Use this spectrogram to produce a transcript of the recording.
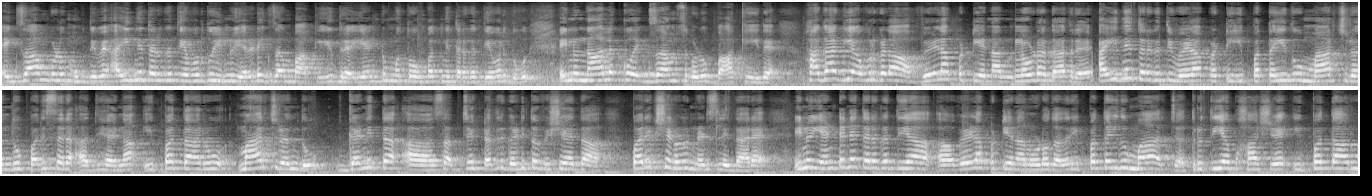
ಎಕ್ಸಾಮ್ಗಳು ಮುಗ್ದಿವೆ. ಐದನೇ ತರಗತಿಯವರದು ಇನ್ನು ಎರಡು ಎಕ್ಸಾಮ್ ಬಾಕಿ ಇದ್ರೆ ಎಂಟು ಮತ್ತು ಒಂಬತ್ತನೇ ತರಗತಿಯವರದು ಇನ್ನು ನಾಲ್ಕು ಎಕ್ಸಾಮ್ಸ್ಗಳು ಬಾಕಿ ಇದೆ. ಹಾಗಾಗಿ ಅವರುಗಳ ವೇಳಾಪಟ್ಟಿಯನ್ನ ನೋಡೋದಾದ್ರೆ ಐದನೇ ತರಗತಿ ವೇಳಾಪಟ್ಟಿ ಇಪ್ಪತ್ತೈದು ಮಾರ್ಚ್ ರಂದು ಪರಿಸರ ಅಧ್ಯಯನ, ಇಪ್ಪತ್ತಾರು ಮಾರ್ಚ್ ರಂದು ಗಣಿತ ಸಬ್ಜೆಕ್ಟ್ ಅಂದ್ರೆ ಗಣಿತ ವಿಷಯದ ಪರೀಕ್ಷೆಗಳು ನಡೆಸಲಿದ್ದಾರೆ. ಇನ್ನು ಎಂಟನೇ ತರಗತಿಯ ವೇಳಾಪಟ್ಟಿಯನ್ನು ವೇಳಾಪಟ್ಟಿಯನ್ನ ನೋಡೋದಾದ್ರೆ ಇಪ್ಪತ್ತೈದು ಮಾರ್ಚ್ ತೃತೀಯ ಭಾಷೆ, ಇಪ್ಪತ್ತಾರು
